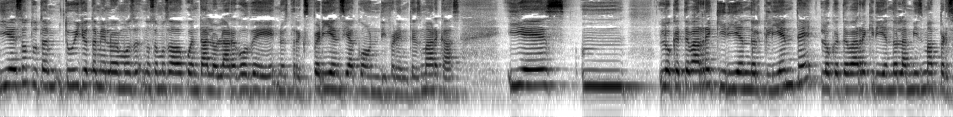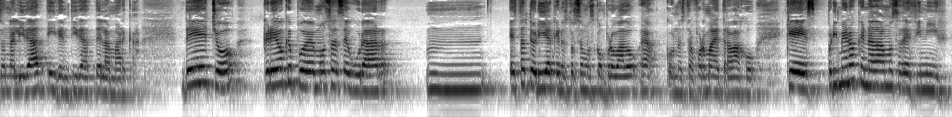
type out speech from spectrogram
Y eso tú, tú, y yo también lo hemos, nos hemos dado cuenta a lo largo de nuestra experiencia con diferentes marcas. Y es... Mm, lo que te va requiriendo el cliente, lo que te va requiriendo la misma personalidad e identidad de la marca. De hecho, creo que podemos asegurar mm, esta teoría que nosotros hemos comprobado eh, con nuestra forma de trabajo, que es, primero que nada vamos a definir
